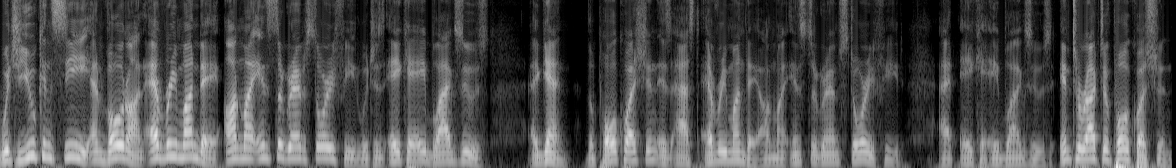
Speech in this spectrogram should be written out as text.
which you can see and vote on every Monday on my Instagram story feed, which is aka Black Zeus. Again, the poll question is asked every Monday on my Instagram story feed at aka Black Zeus. Interactive poll question.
